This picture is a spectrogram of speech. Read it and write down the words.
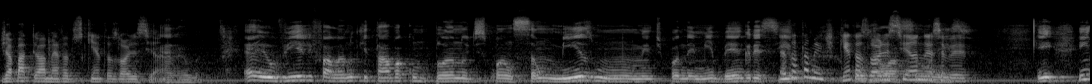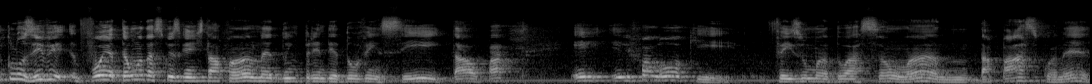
já bateu a meta dos 500 lojas esse ano. Caramba. É, eu vi ele falando que estava com um plano de expansão mesmo num momento de pandemia bem agressivo. Exatamente, 500 lojas esse ano, né, você vê. E, inclusive, foi até uma das coisas que a gente estava falando, né, do empreendedor vencer e tal, pá. Ele, ele falou que fez uma doação lá da Páscoa, né?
